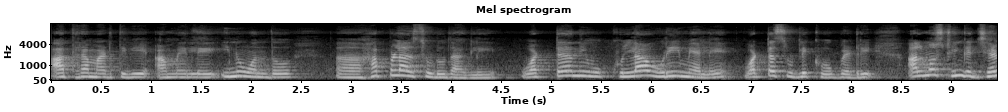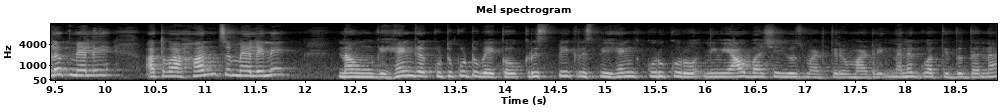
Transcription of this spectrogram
ಆ ಥರ ಮಾಡ್ತೀವಿ. ಆಮೇಲೆ ಇನ್ನೂ ಒಂದು ಹಪ್ಪಳ ಸುಡೋದಾಗಲಿ. ಒಟ್ಟ ನೀವು ಖುಲ್ಲಾ ಉರಿ ಮೇಲೆ, ಒಟ್ಟ ಸುಡ್ಲಿಕ್ಕೆ ಹೋಗಬೇಡ್ರಿ. ಆಲ್ಮೋಸ್ಟ್ ಹಿಂಗೆ ಜಳದ ಮೇಲೆ ಅಥವಾ ಹಂಚ ಮೇಲೇ ನಾವು ಹೆಂಗೆ ಕುಟು ಕುಟು ಕ್ರಿಸ್ಪಿ ಕ್ರಿಸ್ಪಿ ಹೆಂಗೆ ಕುರುಕುರು, ನೀವು ಯಾವ ಭಾಷೆ ಯೂಸ್ ಮಾಡ್ತೀರೋ ಮಾಡ್ರಿ. ನನಗೆ ಗೊತ್ತಿದ್ದದ್ದನ್ನು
